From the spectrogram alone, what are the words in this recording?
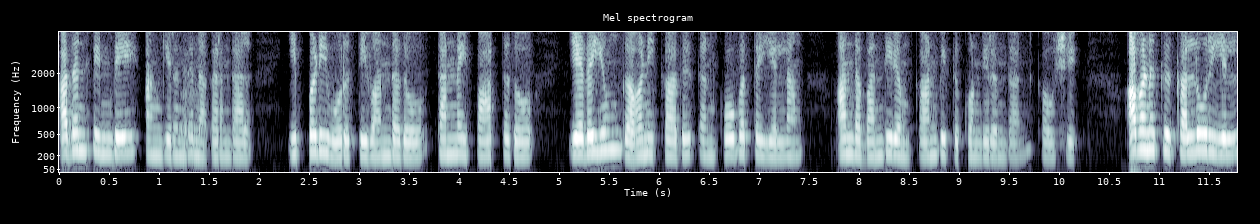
அதன் பின்பே அங்கிருந்து நகர்ந்தாள். இப்படி ஒருத்தி வந்ததோ தன்னை பார்த்ததோ எதையும் கவனிக்காது தன் கோபத்தை எல்லாம் அந்த பந்திரம் காண்பித்துக் கொண்டிருந்தான் கௌஷிக். அவனுக்கு கல்லூரியில்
